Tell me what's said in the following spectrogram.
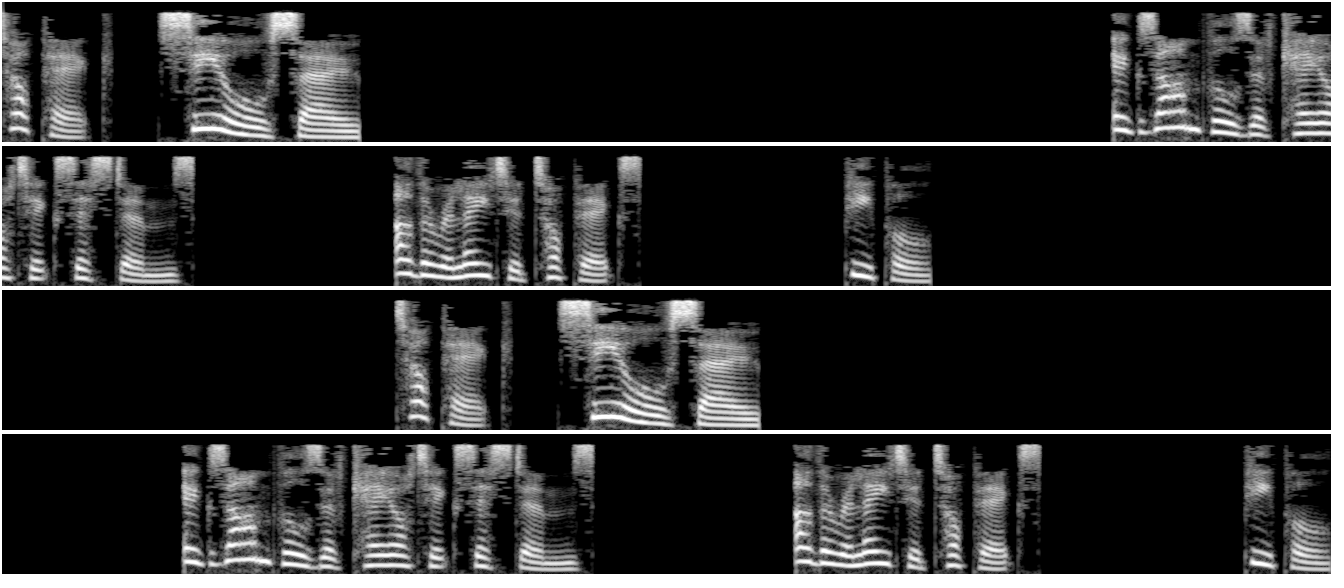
Topic. See also. Examples of chaotic systems. Other related topics. People. Topic. See also. Examples of chaotic systems. Other related topics. People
